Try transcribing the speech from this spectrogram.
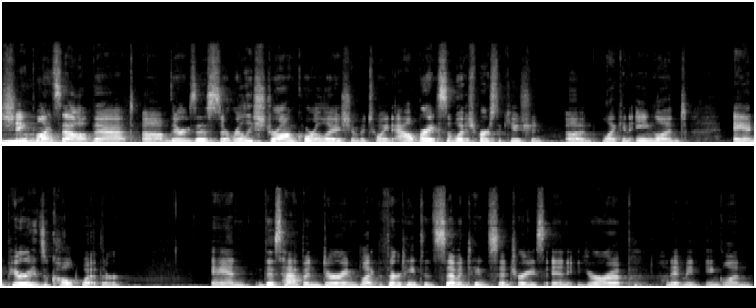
She points out that um, there exists a really strong correlation between outbreaks of witch persecution, uh, like in England, and periods of cold weather. And this happened during like the 13th and 17th centuries in Europe. I didn't mean England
